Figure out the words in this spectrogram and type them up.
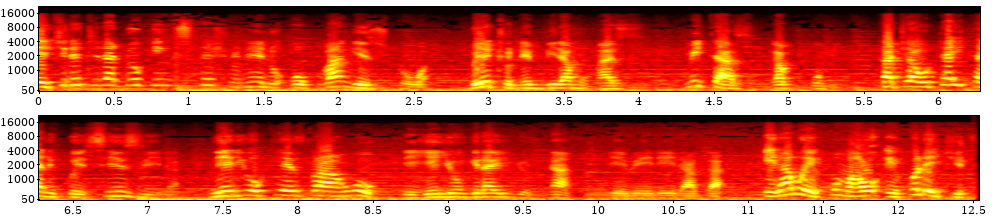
Ekireetera docking station eno okuba ng'ezitowa bwetyo nebbira mu mazzi mitas nga kkumi. Kati awo titan kwesinziira n'eryoka evaawo neyeeyongerayo yonna byebeereraga era bw'ekomawo ekola ekintu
